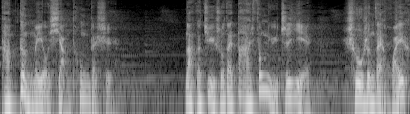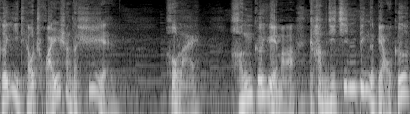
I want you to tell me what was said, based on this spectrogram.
他更没有想通的是，那个据说在大风雨之夜出生在淮河一条船上的诗人。后来，横戈跃马抗击金兵的表哥，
